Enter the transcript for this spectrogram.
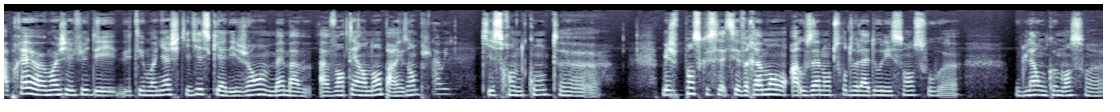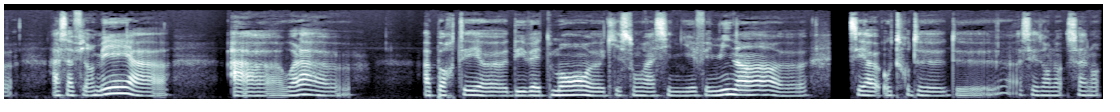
Après, euh, moi j'ai vu des, des témoignages qui disent qu'il y a des gens, même à, à 21 ans par exemple, Ah oui. qui se rendent compte. euh, Mais je pense que c'est vraiment aux alentours de l'adolescence où, où là on commence à s'affirmer, à, à, voilà, à porter des vêtements qui sont assignés féminins. c'est autour de, de à ces alen- ces alen-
